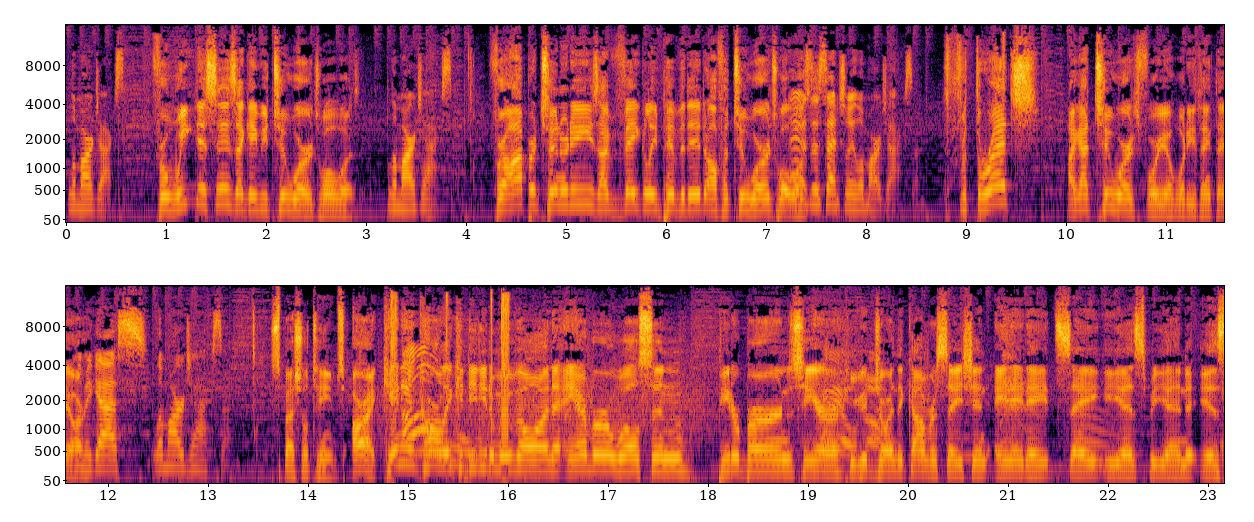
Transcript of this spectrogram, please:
Lamar Jackson. For weaknesses, I gave you two words. What was it? Lamar Jackson. For opportunities, I vaguely pivoted off of two words. What it was it? was essentially Lamar Jackson. For threats, I got two words for you. What do you think they are? Let me guess. Lamar Jackson. Special teams. All right, Canty and Oh. Carly continue to move on. Amber Wilson, Peter Burns here. Hell you could no. join the conversation. 888 say ESPN is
